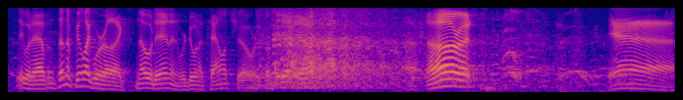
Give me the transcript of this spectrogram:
See what happens. Doesn't it feel like we're like snowed in and we're doing a talent show or some shit? Yeah. All right. Yeah.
